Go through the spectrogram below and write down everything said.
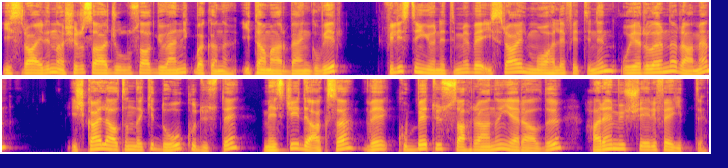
İsrail'in aşırı sağcı Ulusal Güvenlik Bakanı Itamar Ben-Gvir, Filistin yönetimi ve İsrail muhalefetinin uyarılarına rağmen işgal altındaki Doğu Kudüs'te Mescid-i Aksa ve Kubbetüs Sahra'nın yer aldığı Haremüş Şerif'e gitti.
